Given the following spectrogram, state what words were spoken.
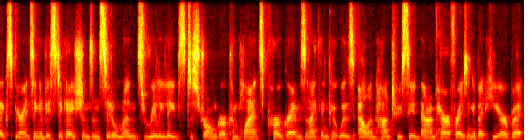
experiencing investigations and settlements really leads to stronger compliance programs and i think it was alan hunt who said and i'm paraphrasing a bit here but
